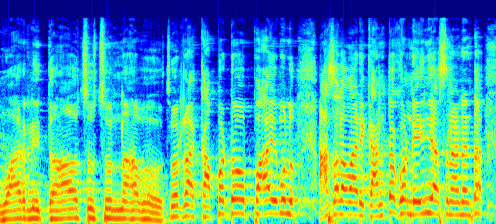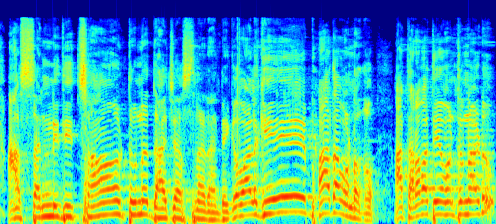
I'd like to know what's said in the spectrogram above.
వారిని దాచుచున్నావు. చూడ కపటోపాయములు. అసలు వారికి అంటకుండా ఏం చేస్తున్నాడంట? ఆ సన్నిధి చాటున దాచేస్తున్నాడంట. ఇక వాళ్ళకి ఏ బాధ ఉండదు. ఆ తర్వాత ఏమంటున్నాడు?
